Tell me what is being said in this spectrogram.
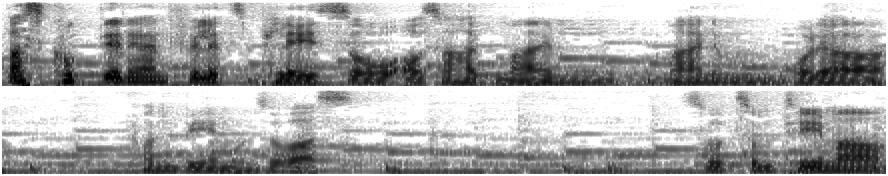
was guckt ihr denn für Let's Plays so außerhalb meinem, meinem oder von wem und sowas? So zum Thema,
